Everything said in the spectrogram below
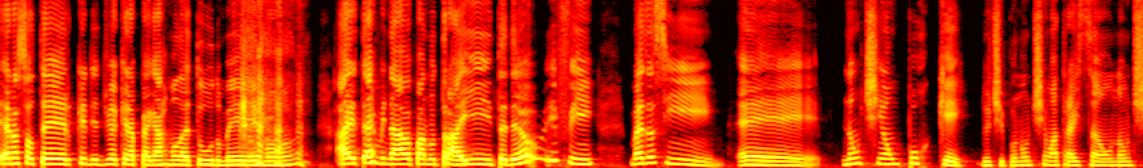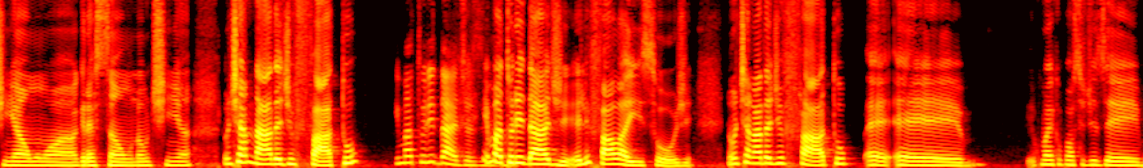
era solteiro, queria, devia querer pegar as mulher tudo mesmo. Aí terminava pra não trair, entendeu? Enfim. Mas assim, é, não tinha um porquê do tipo, não tinha uma traição, não tinha uma agressão, não tinha, não tinha nada de fato Imaturidade, às vezes. Imaturidade, ele fala isso hoje. Não tinha nada de fato, é, é, como é que eu posso dizer,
